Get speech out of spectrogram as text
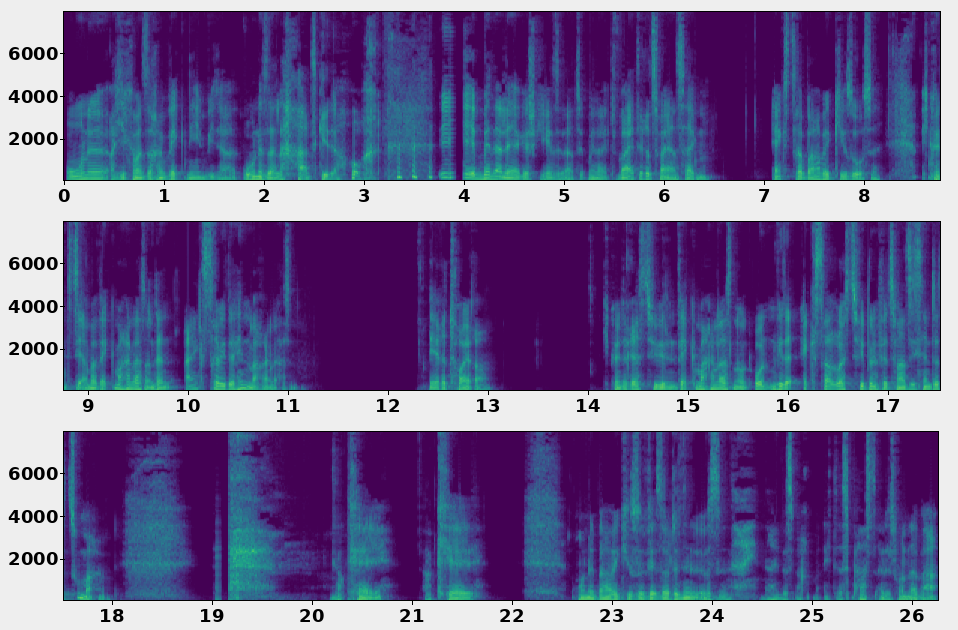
Ohne, ach, hier kann man Sachen wegnehmen wieder. Ohne Salat geht auch. ich bin allergisch gegen Salat, tut mir leid. Weitere zwei Anzeigen. Extra Barbecue-Soße. Ich könnte sie einmal wegmachen lassen und dann extra wieder hinmachen lassen. Wäre teurer. Ich könnte Restzwiebeln wegmachen lassen und unten wieder extra Röstzwiebeln für 20 Cent dazu machen. Okay, okay. Ohne Barbecue. So, wer sollte denn, was, nein, nein, das macht man nicht. Das passt alles wunderbar.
